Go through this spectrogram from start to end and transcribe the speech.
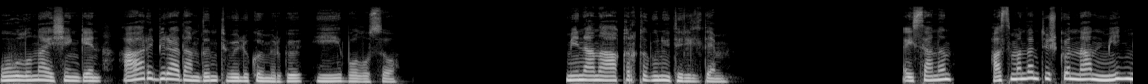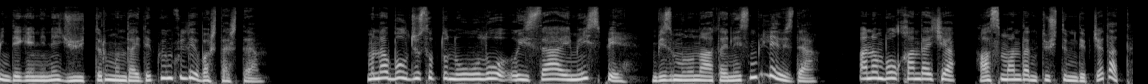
уулуна ишенген ар бир адамдын түбөлүк өмүргө ээ болуусу мен аны акыркы күнү тирилтем ыйсанын асмандан түшкөн нан менмин дегенине жүйүттөр мындай деп күңкүлдөй башташты. Мына бул жусуптун уулу ыйса эмеспи? Биз мунун ата энесин билебиз да. Анан бул кандайча асмандан түштүм деп жатат?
